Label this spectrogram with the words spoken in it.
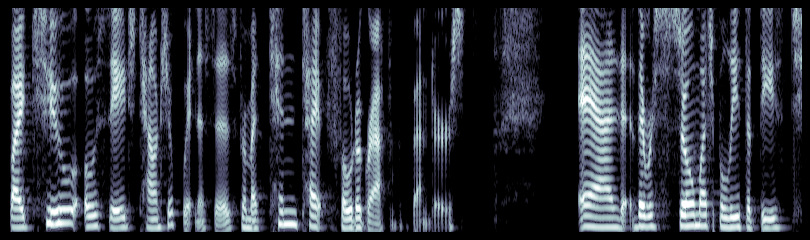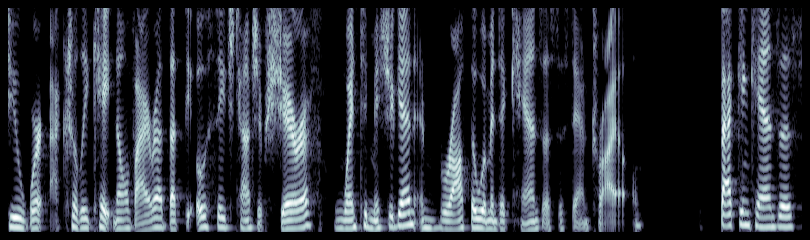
by two Osage Township witnesses from a tintype photograph of the Benders. And there was so much belief that these two were actually Kate and Elvira that the Osage Township sheriff went to Michigan and brought the women to Kansas to stand trial. Back in Kansas,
